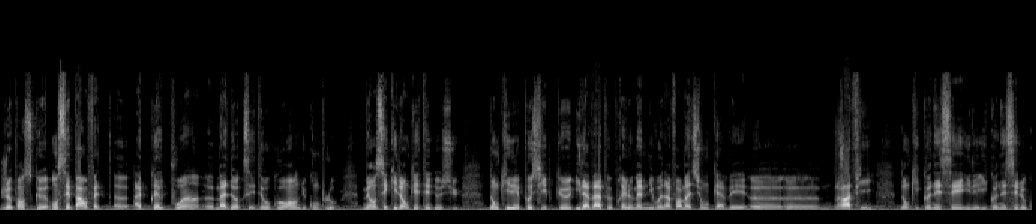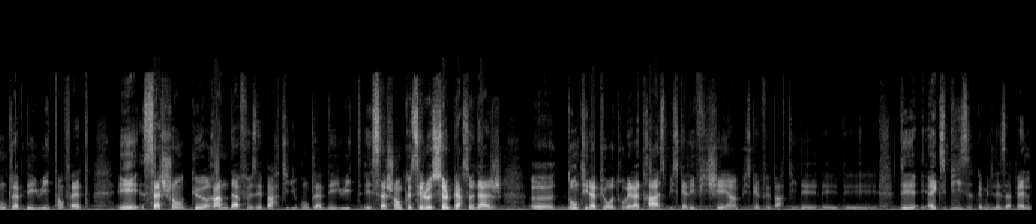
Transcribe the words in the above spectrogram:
Je pense qu'on ne sait pas en fait euh, à quel point euh, Maddox était au courant du complot, mais on sait qu'il enquêtait dessus. Donc il est possible qu'il avait à peu près le même niveau d'information qu'avait euh, euh, Rafi. Donc il connaissait, il, connaissait le conclave des 8 en fait. Et sachant que Ramda faisait partie du conclave des 8 et sachant que c'est le seul personnage euh, dont il a pu retrouver la trace, puisqu'elle est fichée, hein, puisqu'elle fait partie des, des, ex-bees, comme il les appelle,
